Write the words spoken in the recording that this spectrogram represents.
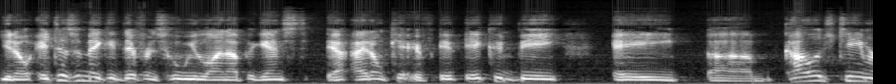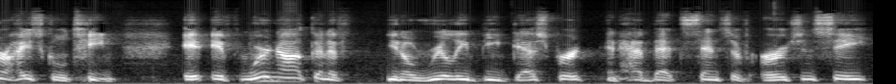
You know, it doesn't make a difference who we line up against. I don't care if, if it could be a um, college team or a high school team. If, we're not going to, you know, really be desperate and have that sense of urgency,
